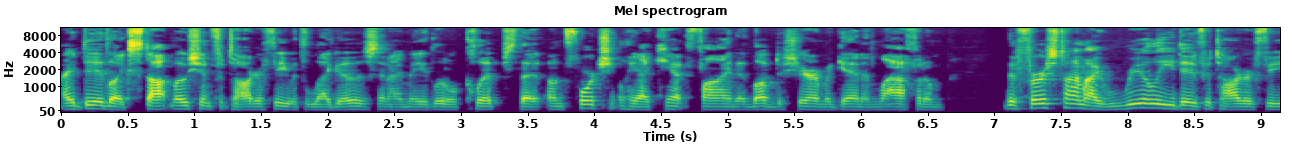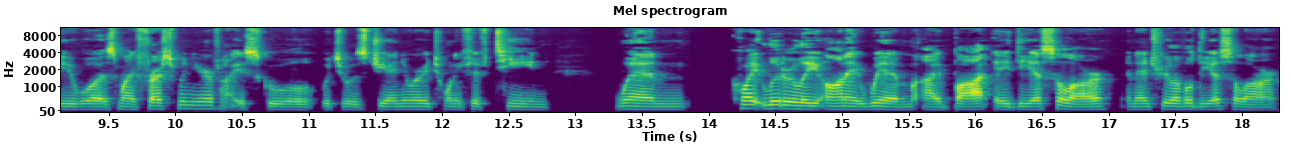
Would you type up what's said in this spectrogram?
I did like stop motion photography with Legos, and I made little clips that unfortunately I can't find. I'd love to share them again and laugh at them the first time I really did photography was my freshman year of high school, which was January 2015, when quite literally on a whim, I bought a DSLR, an entry level DSLR,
